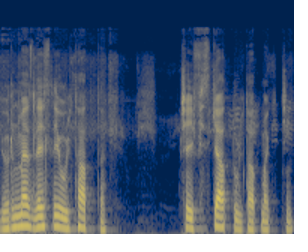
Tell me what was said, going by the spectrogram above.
Görünmez Leslie'ye ulti attı. Şey fiske attı ulti atmak için.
